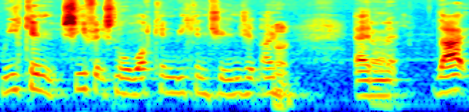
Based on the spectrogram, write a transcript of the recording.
We can see if it's not working. We can change it now, and Aye. that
